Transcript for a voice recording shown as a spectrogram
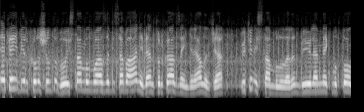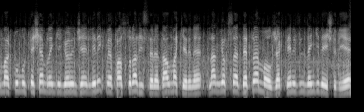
epey bir konuşuldu bu. İstanbul Boğazı bir sabah aniden turkuaz rengini alınca bütün İstanbulluların büyülenmek, mutlu olmak, bu muhteşem rengi görünce lirik ve pastoral hislere dalmak yerine lan yoksa deprem mi olacak denizin rengi değişti diye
